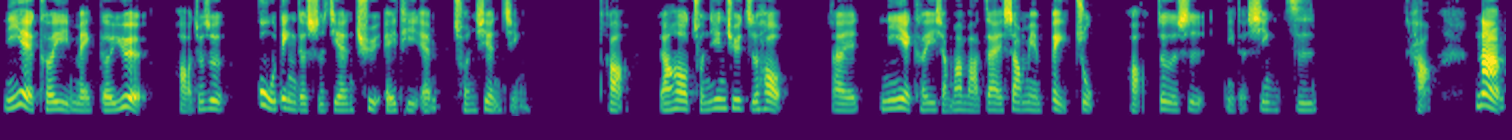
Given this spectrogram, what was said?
你也可以每个月，好，就是固定的时间去 ATM 存现金，好，然后存进去之后，哎，你也可以想办法在上面备注，好，这个是你的薪资。好，那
